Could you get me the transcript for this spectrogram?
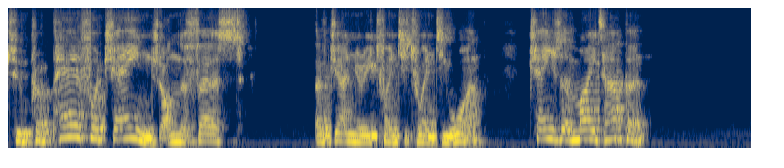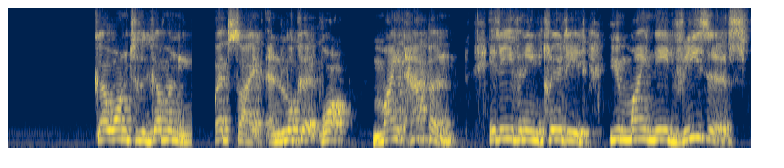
to prepare for change on the 1st of January 2021. Change that might happen. Go onto the government website and look at what might happen. It even included you might need visas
